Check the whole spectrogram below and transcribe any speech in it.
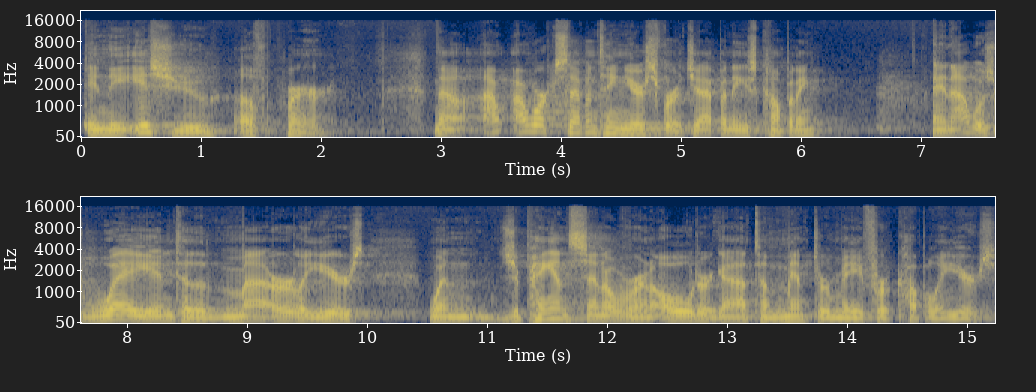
in the issue of prayer. Now, I, I, worked 17 years for a Japanese company, and I was way into my early years when Japan sent over an older guy to mentor me for a couple of years.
